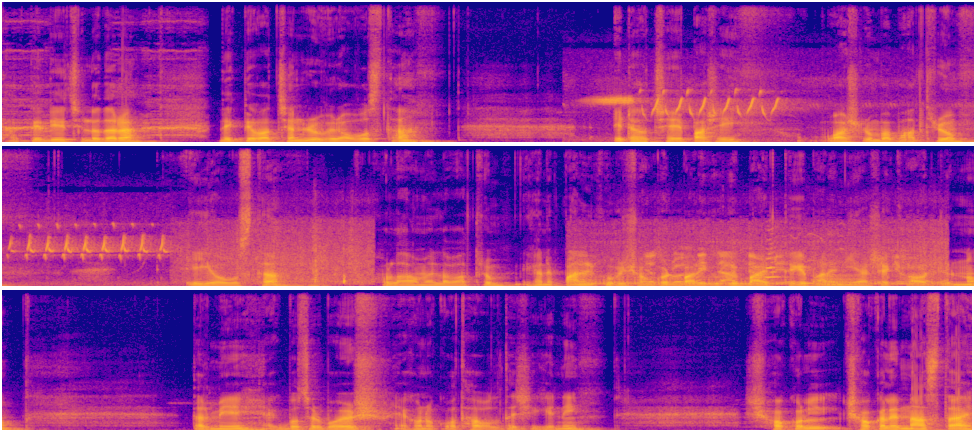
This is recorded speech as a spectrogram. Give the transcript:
থাকতে দিয়েছিল তারা। দেখতে পাচ্ছেন রুমের অবস্থা। এটা হচ্ছে পাশেই ওয়াশরুম বা বাথরুম। এই অবস্থা। খোলামেলা বাথরুম। এখানে পানির খুবই সংকট, বাড়ি বাড়িগুলোকে বাইরে থেকে পানি নিয়ে আসে খাওয়ার জন্য। তার মেয়ে এক বছর বয়স এখনও কথা বলতে শিখেনি। সকল, সকালের নাস্তায়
